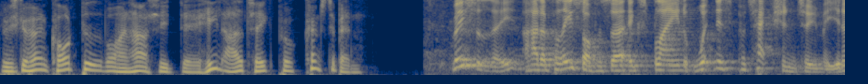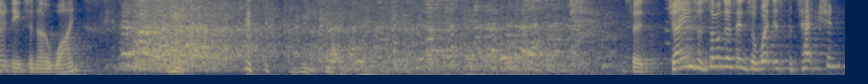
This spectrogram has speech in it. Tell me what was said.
Men vi skal høre en kort bid, hvor han har sit øh, helt eget take på kønsdebatten. Recently, I had a police officer explain witness protection to me. You don't need to know why. He said, James, when someone goes into witness protection,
